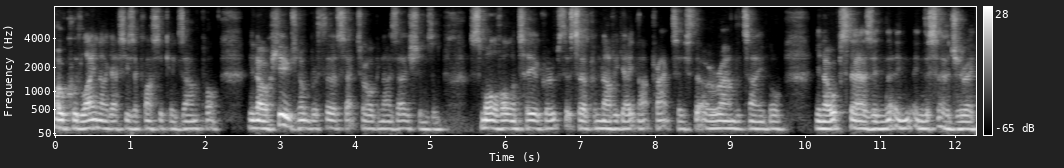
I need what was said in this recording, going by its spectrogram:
Oakwood Lane, I guess, is a classic example. You know, a huge number of third sector organisations and small volunteer groups that circumnavigate that practice that are around the table, you know, upstairs in in, in the surgery,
